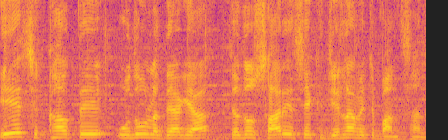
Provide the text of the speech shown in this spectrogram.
ਇਹ ਸਿੱਖਾਂ ਉੱਤੇ ਉਦੋਂ ਲੱਦਿਆ ਗਿਆ ਜਦੋਂ ਸਾਰੇ ਸਿੱਖ ਜੇਲ੍ਹਾਂ ਵਿੱਚ ਬੰਦ ਸਨ।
